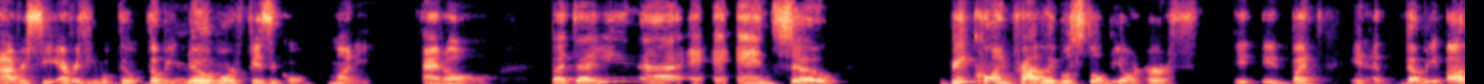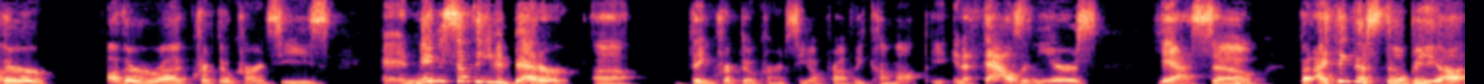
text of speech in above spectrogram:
obviously everything. There'll, there'll be no more physical money at all. But I mean, uh, and so Bitcoin probably will still be on Earth it, it, but in, there'll be other other uh, cryptocurrencies and maybe something even better uh, than cryptocurrency will probably come up in, in, a thousand years. Yeah. So, but I think there'll still be uh,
